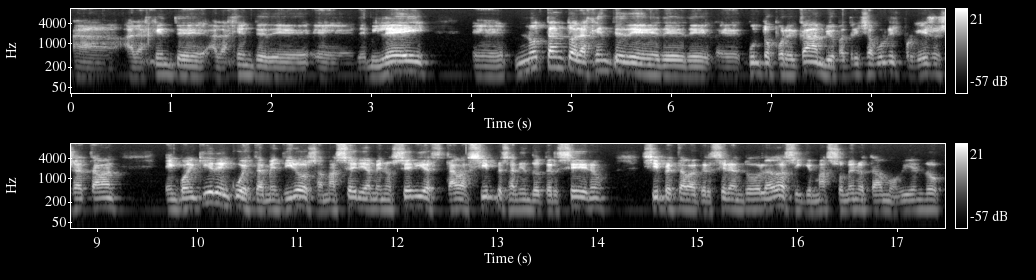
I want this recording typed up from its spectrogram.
a, la gente, a la gente de, eh, de Miley, eh, no tanto a la gente de, de, eh, Juntos por el Cambio, Patricia Bullrich, porque ellos ya estaban en cualquier encuesta mentirosa, más seria, menos seria, estaba siempre saliendo tercero siempre estaba tercera en todo lado, así que más o menos estábamos viendo,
